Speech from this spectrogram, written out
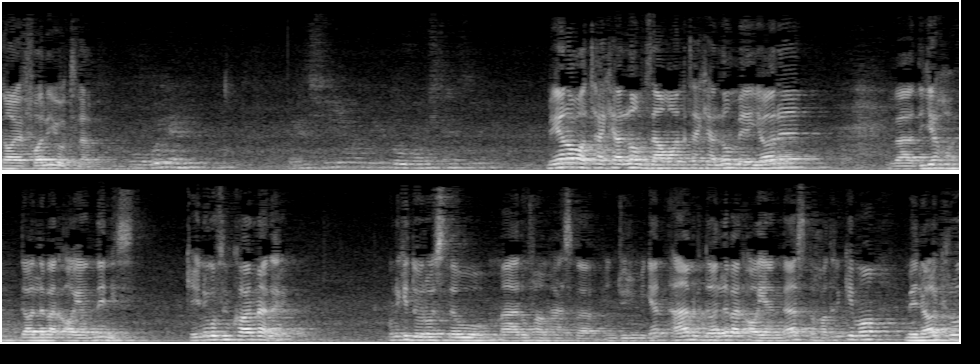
نایفالی یطلب میگن آقا تکلم زمان تکلم معیاره و دیگه داله بر آینده نیست. که اینو گفتیم کار نداریم. اونی که درسته و معروف هم هست و اینجوری میگن امر داله بر آینده است به خاطر اینکه ما ملاک رو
